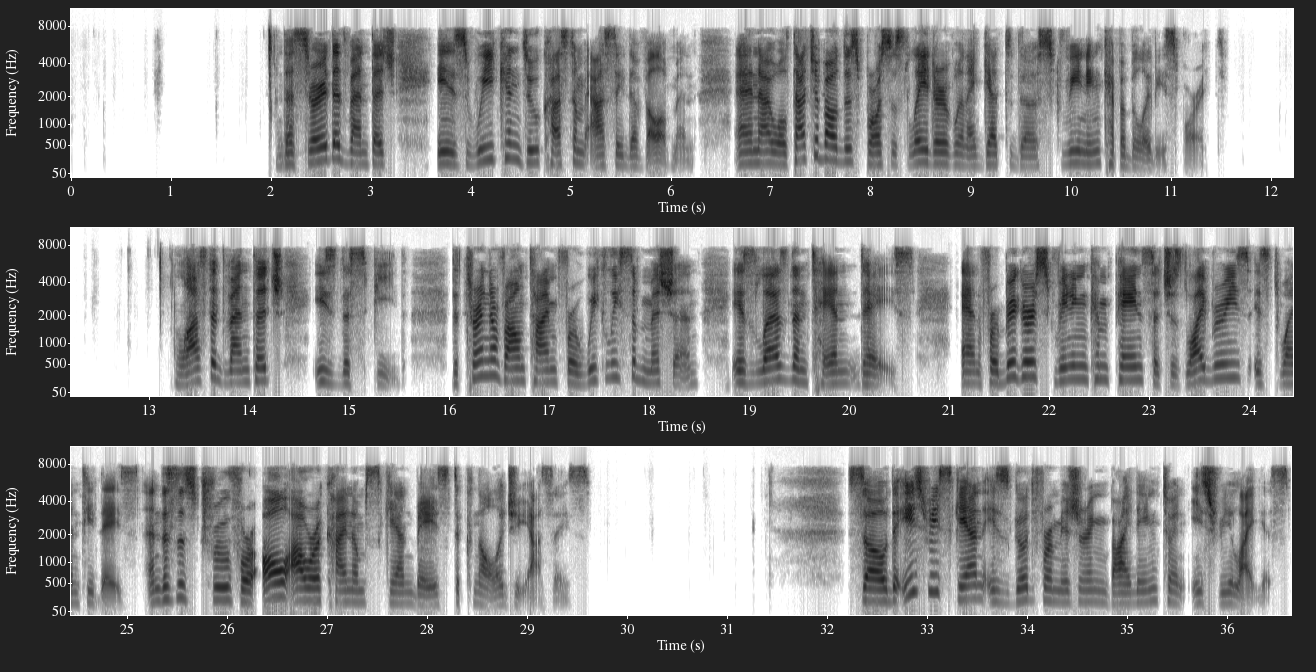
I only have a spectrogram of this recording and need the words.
The third advantage is we can do custom assay development. And I will touch about this process later when I get to the screening capabilities part. Last advantage is the speed. The turnaround time for weekly submission is less than 10 days. And for bigger screening campaigns such as libraries is 20 days. And this is true for all our Kinome scan-based technology assays. So the E3 scan is good for measuring binding to an E3 ligase.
